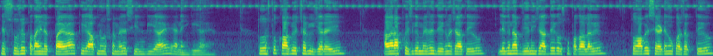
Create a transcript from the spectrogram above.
जिससे उसे पता नहीं लग पाएगा कि आपने उसका मैसेज सीन किया है या नहीं किया है। तो दोस्तों काफ़ी अच्छा फीचर है ये। अगर आप किसी के मैसेज देखना चाहते हो लेकिन आप ये नहीं चाहते कि उसको पता लगे तो आप इस सेटिंग को कर सकते हो।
